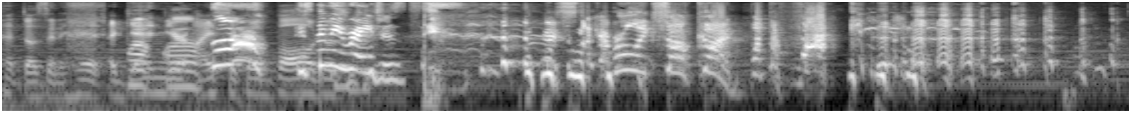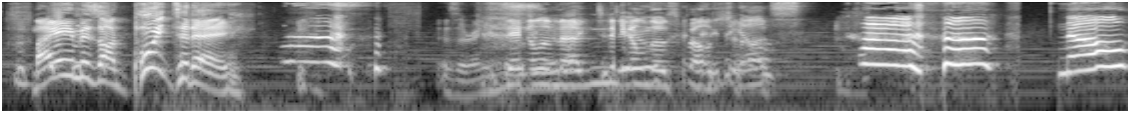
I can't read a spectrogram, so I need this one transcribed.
that doesn't hit. Again, your Uh-uh. icicle Ah! ball. Kasumi goes- rages. it's like I'm rolling so good. What the fuck? My aim is on point today. Is there anything Nail you him that- like to nail do? those spell Anything shots. else? no.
